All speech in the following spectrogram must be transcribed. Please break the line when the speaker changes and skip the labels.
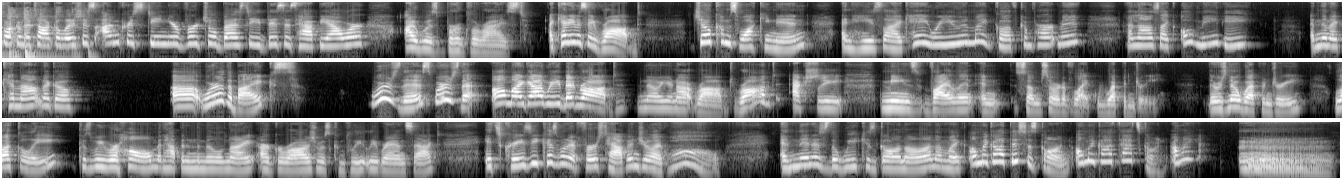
welcome to Talkalicious. I'm Christine, your virtual bestie. This is happy hour. I was burglarized. I can't even say robbed. Joe comes walking in and he's like, Hey, were you in my glove compartment? And I was like, Oh, maybe. And then I come out and I go, Uh, where are the bikes? Where's this? Where's that? Oh my God, we've been robbed. No, you're not robbed. Robbed actually means violent and some sort of like weaponry. There was no weaponry. Luckily, because we were home, it happened in the middle of the night. Our garage was completely ransacked. It's crazy because when it first happened, you're like, whoa. And then as the week has gone on, I'm like, oh my God, this is gone. Oh my God, that's gone. Oh my God.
